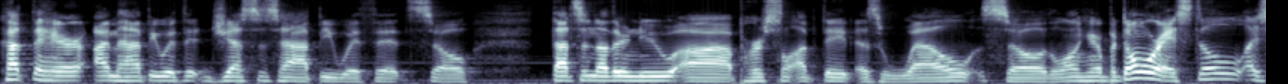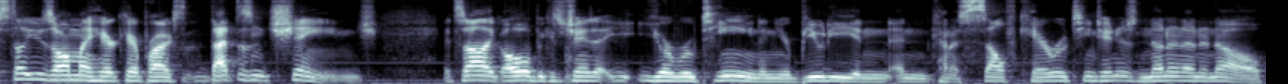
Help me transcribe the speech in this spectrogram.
cut the hair. I'm happy with it. Jess is happy with it. So that's another new uh, personal update as well. So the long hair, but don't worry, I still I still use all my hair care products. That doesn't change. It's not like oh because you change your routine and your beauty and, and kind of self care routine changes. No no no no no.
